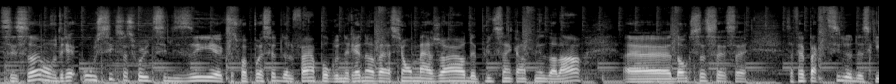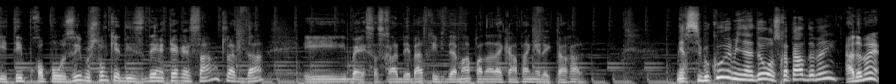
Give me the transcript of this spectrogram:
C'est ça. On voudrait aussi que ce soit utilisé, euh, que ce soit possible de le faire pour une rénovation majeure de plus de 50 000 euh, Donc ça, ça, ça, ça fait partie là, de ce qui a été proposé. Moi, je trouve qu'il y a des idées intéressantes là-dedans. Et ben, ça sera à débattre évidemment pendant la campagne électorale. Merci beaucoup, Rémi Nadeau. On se reparle demain. À demain!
